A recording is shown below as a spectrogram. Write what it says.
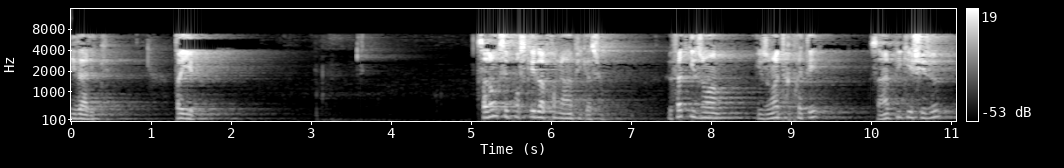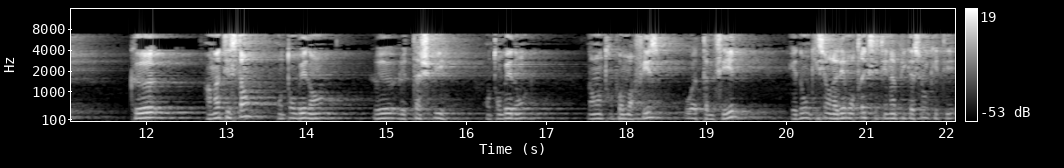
لذلك طيب Ça donc c'est pour ce qui est de la première implication. Le fait qu'ils ont, ils ont interprété, ça a impliqué chez eux que, en attestant, on tombait dans le, le tashbih, on tombait donc dans l'anthropomorphisme ou à tamthil, et donc ici on a démontré que c'était une implication qui était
